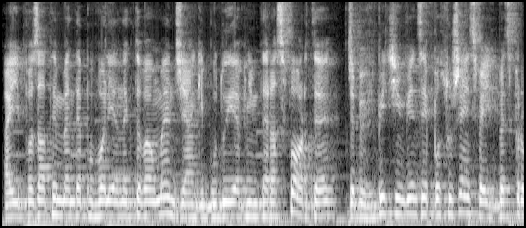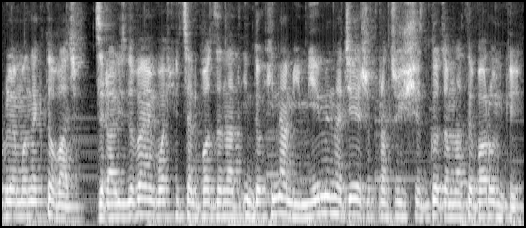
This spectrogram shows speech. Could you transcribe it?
A i poza tym będę powoli anektował Mendziang i buduję w nim teraz forty, żeby wbić im więcej posłuszeństwa i ich bez problemu anektować. Zrealizowałem właśnie cel wodza nad Indochinami, miejmy nadzieję, że Francuzi się zgodzą na te warunki.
